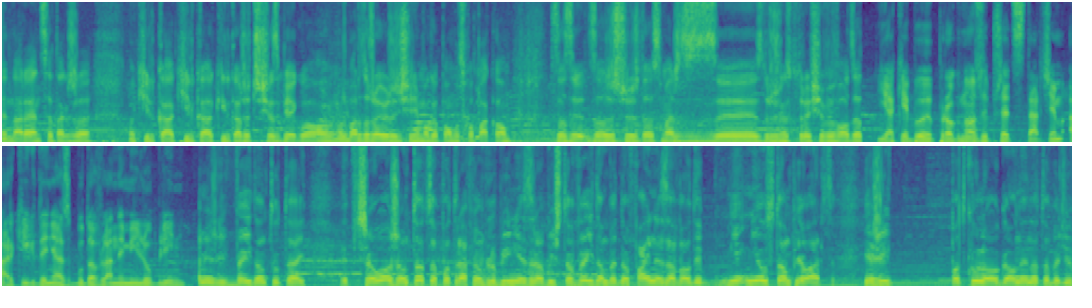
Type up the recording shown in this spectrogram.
e, na ręce, także no, kilka, kilka, kilka rzeczy się zbiegło. No, bardzo żałuję, że dzisiaj nie mogę pomóc chłopakom. Zależy, zależy że to jest mecz z, z drużyny, z której się wywodzę. Jakie były prognozy przed starciem Arki Gdynia z budowlanymi Lublin? Jeżeli wyjdą tutaj, przełożą to, co potrafią w Lublinie zrobić, to wyjdą, będą fajne zawody, nie, nie ustąpią arce. Jeżeli pod kulą ogony, no to będzie,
